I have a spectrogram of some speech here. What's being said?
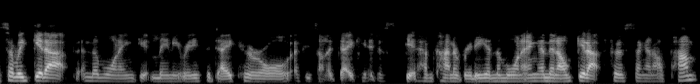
So we get up in the morning, get Lenny ready for daycare, or if he's not at daycare, just get him kind of ready in the morning. And then I'll get up first thing and I'll pump.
